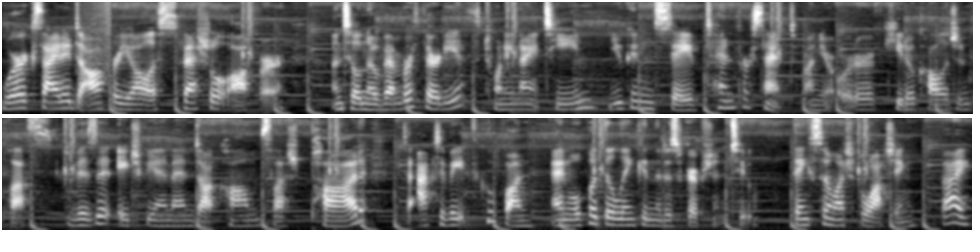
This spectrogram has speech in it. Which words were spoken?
We're excited to offer y'all a special offer. Until November 30th, 2019, you can save 10% on your order of Keto Collagen Plus. Visit hvmn.com slash pod to activate the coupon, and we'll put the link in the description too. Thanks so much for watching. Bye.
